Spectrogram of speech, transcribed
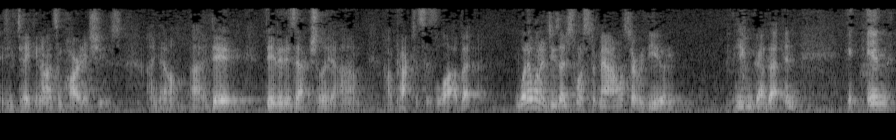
as you've taken on some hard issues. I know. Uh, David is actually um, uh, practices law, but what I want to do is I just want to start. Matt, I want to start with you, and you can grab that. And and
